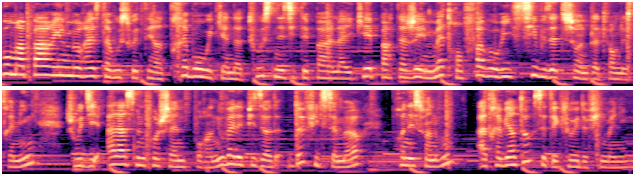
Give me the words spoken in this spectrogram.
Pour ma part, il me reste à vous souhaiter un très bon week-end à tous. N'hésitez pas à liker, partager et mettre en favori si vous êtes sur une plateforme de streaming. Je vous dis à la semaine prochaine pour un nouvel épisode de Phil Summer. Prenez soin de vous. À très bientôt, c'était Chloé de Filmani.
